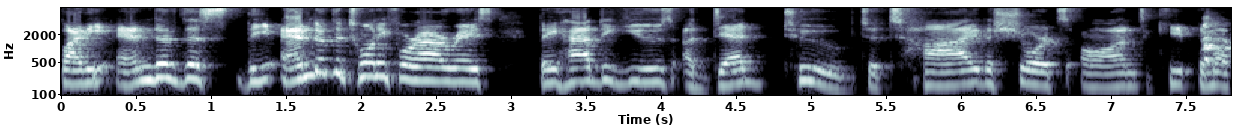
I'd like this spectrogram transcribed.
By the end of this, the end of the 24 hour race, they had to use a dead tube to tie the shorts on to keep them on.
